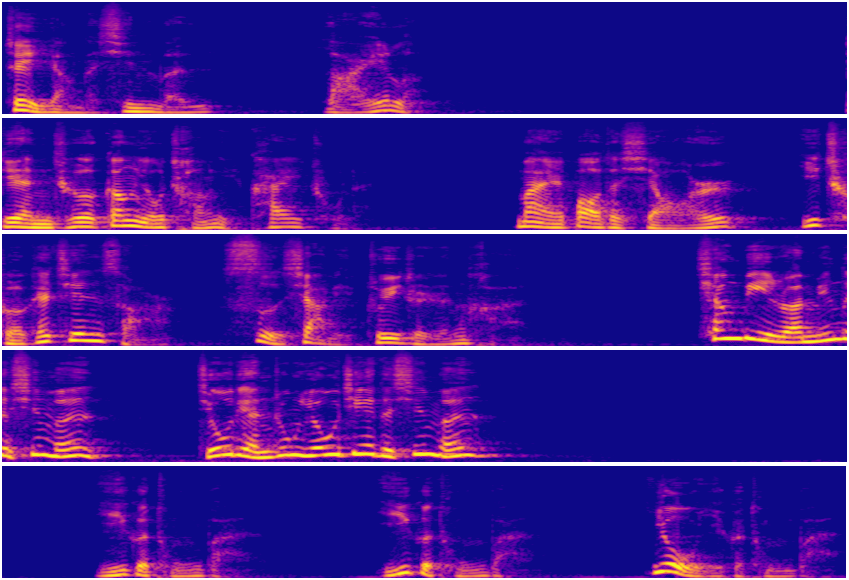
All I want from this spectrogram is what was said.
这样的新闻来了。电车刚由厂里开出来。卖报的小儿已扯开尖嗓，四下里追着人喊：“枪毙阮明的新闻，九点钟游街的新闻。”一个铜板，一个铜板，又一个铜板，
